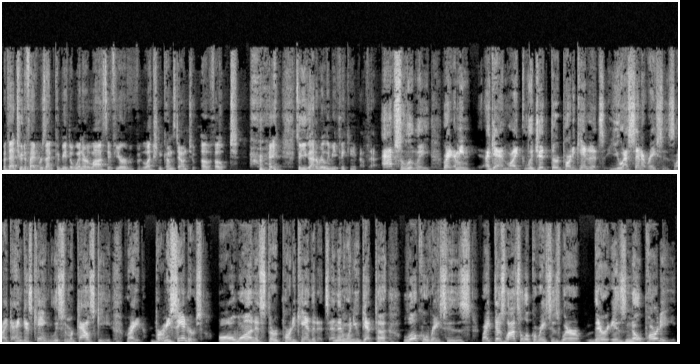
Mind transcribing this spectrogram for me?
But that two to 5% could be the win or loss if your election comes down to a vote, right? So you got to really be thinking about that. Absolutely. Right. I mean, again, like legit third party candidates, U.S. Senate races like Angus King, Lisa Murkowski, right? Bernie Sanders, all won as third party candidates. And then when you get to local races, right, there's lots of local races where there is no party.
